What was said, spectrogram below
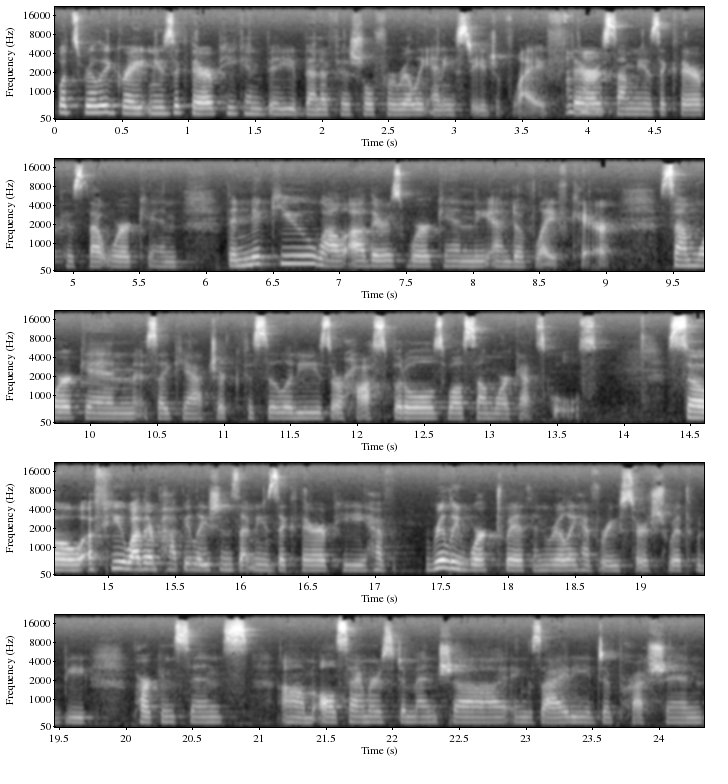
what's really great, music therapy can be beneficial for really any stage of life. Mm-hmm. There are some music therapists that work in the NICU, while others work in the end of life care. Some work in psychiatric facilities or hospitals, while some work at schools. So, a few other populations that music therapy have really worked with and really have researched with would be Parkinson's, um, Alzheimer's, dementia, anxiety, depression,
